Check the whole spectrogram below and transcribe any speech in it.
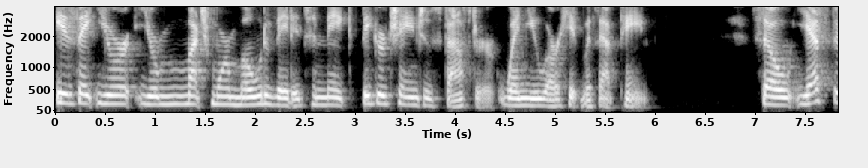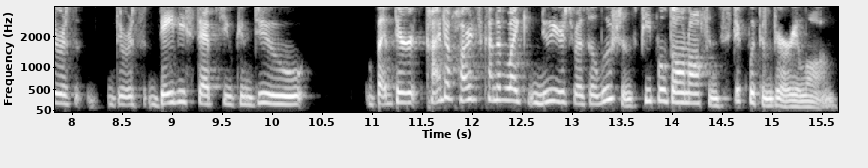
is that you're you're much more motivated to make bigger changes faster when you are hit with that pain. So yes, there's there's baby steps you can do, but they're kind of hard. It's kind of like New Year's resolutions. People don't often stick with them very long.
